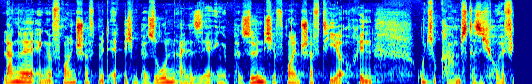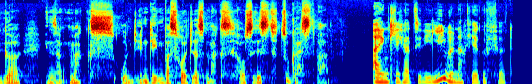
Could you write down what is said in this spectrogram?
lange, enge Freundschaft mit etlichen Personen, eine sehr enge persönliche Freundschaft hier auch hin. Und so kam es, dass ich häufiger in St. Max und in dem, was heute das Max-Haus ist, zu Gast war. Eigentlich hat sie die Liebe nach hier geführt.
